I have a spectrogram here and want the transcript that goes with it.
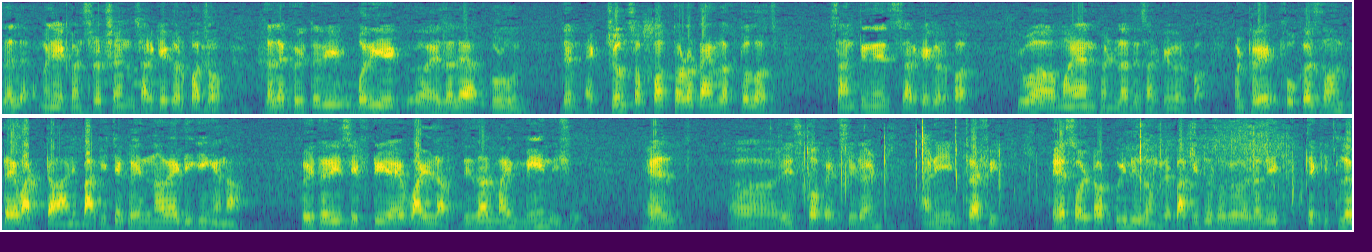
जाल्यार म्हणजे कन्स्ट्रक्शन सारकें करपाचो. जाल्यार खंय तरी बरी एक हें जाल्यार कळून. देन एक्च्युअल सोंपपाक थोडो टायम लागतलोच. सांतिनेज सारकें करपाक. किंवा मयान खणला तें सारकें करपाक. पण थंय फोकस जावन तें वाडटा आनी बाकीचे खंय नवें डिगींग येना. खंय तरी सेफ्टी हे वाडला these are my main issue health risk of accident आनी ट्रॅफीक हे सॉर्ट आउट पयलीं जावंक जाय बाकीच्यो सगळ्यो गजाली ते कितले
